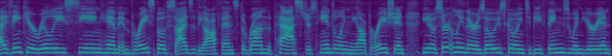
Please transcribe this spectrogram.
I think you're really seeing him embrace both sides of the offense, the run, the pass, just handling the operation. You know, certainly there is always going to be things when you're in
